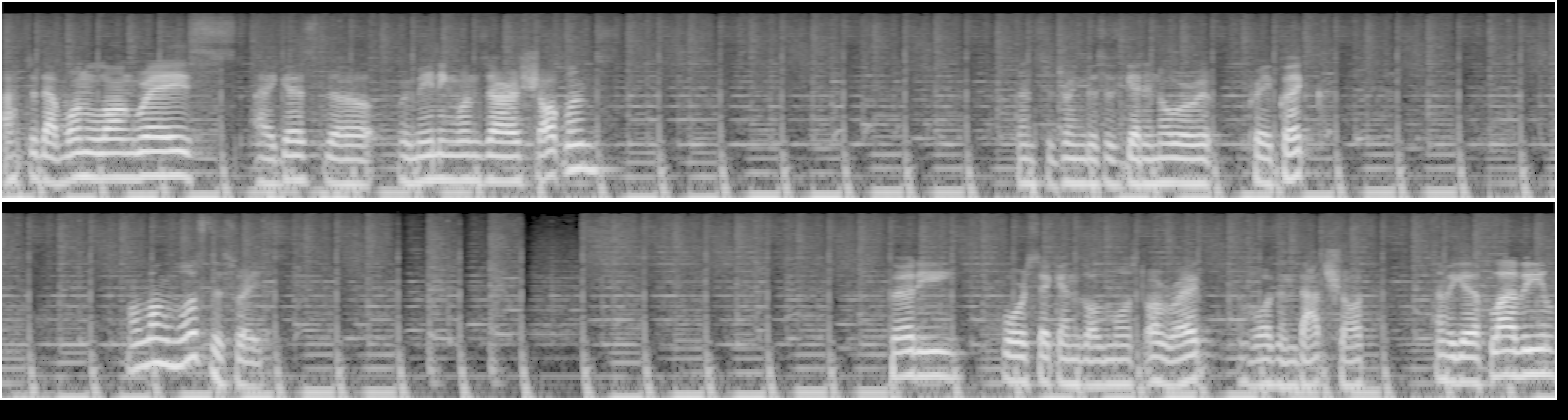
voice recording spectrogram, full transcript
After that one long race I guess the remaining ones are short ones. Considering this is getting over pretty quick. How long was this race? 34 seconds almost. Alright it wasn't that short. And we get a flywheel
